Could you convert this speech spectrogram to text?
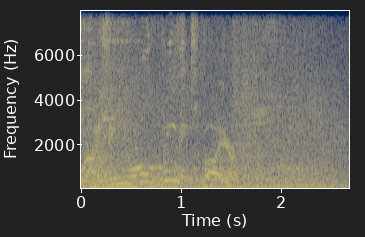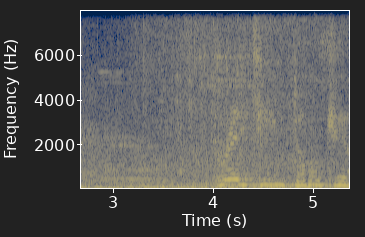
Rising Neural Phoenix Fire! Red team double kill.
